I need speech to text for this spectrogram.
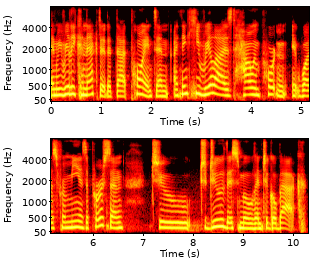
And we really connected at that point. And I think he realized how important it was for me as a person to to do this move and to go back.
